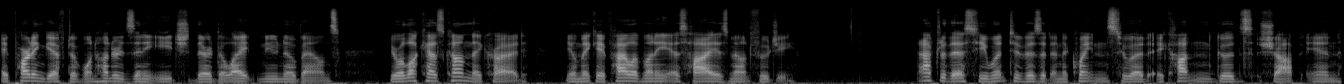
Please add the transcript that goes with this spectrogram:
a parting gift of one hundred zeni each, their delight knew no bounds. Your luck has come, they cried. You'll make a pile of money as high as Mount Fuji. After this, he went to visit an acquaintance who had a cotton goods shop in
